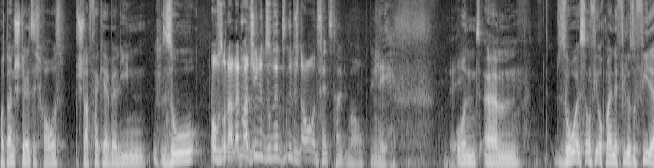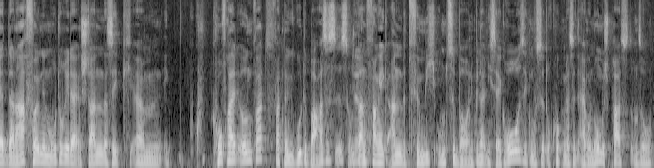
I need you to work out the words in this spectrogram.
Und dann stellt sich raus, Stadtverkehr Berlin, so auf so einer Rennmaschine zu sitzen im Stau und fetzt halt überhaupt nicht. Nee. Und ähm, so ist irgendwie auch meine Philosophie der danach folgenden Motorräder entstanden, dass ich, ähm, ich kaufe halt irgendwas, was eine gute Basis ist und dann fange ich an, das für mich umzubauen. Ich bin halt nicht sehr groß, ich muss halt auch gucken, dass das ergonomisch passt und so.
